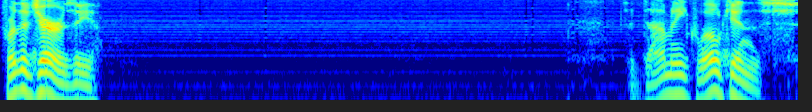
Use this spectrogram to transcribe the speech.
for the jersey. A Dominique Wilkins.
